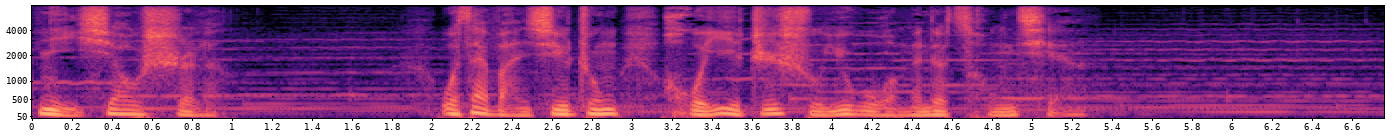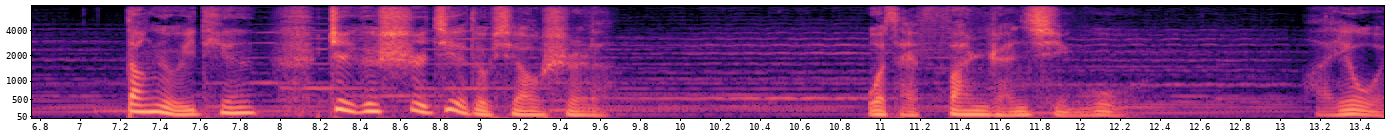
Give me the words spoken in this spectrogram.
你消失了，我在惋惜中回忆只属于我们的从前。当有一天这个世界都消失了，我才幡然醒悟。哎呦我，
